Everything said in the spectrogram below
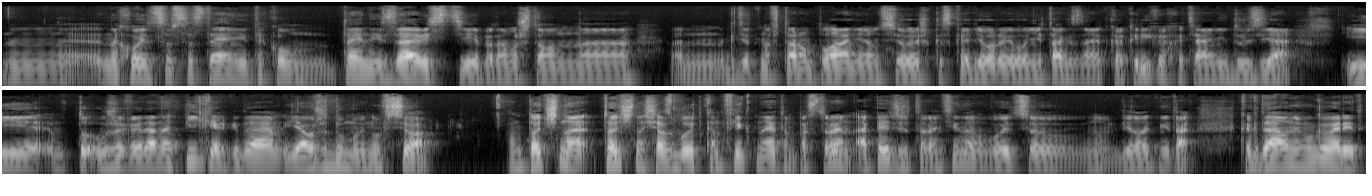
находится в состоянии таком тайной зависти, потому что он э, где-то на втором плане, он всего лишь каскадер, его не так знают, как Рика, хотя они друзья. И то, уже когда на пике, когда я уже думаю, ну все, он точно, точно сейчас будет конфликт на этом построен. Опять же, Тарантино будет все ну, делать не так. Когда он ему говорит,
